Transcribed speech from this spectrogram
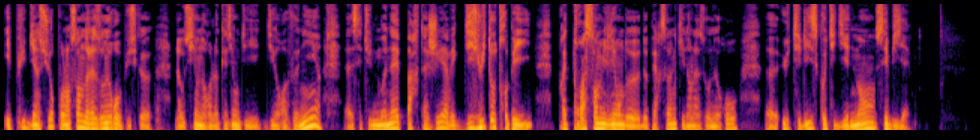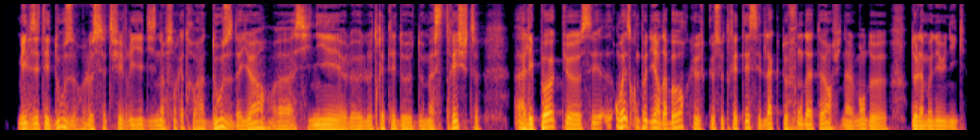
et puis bien sûr pour l'ensemble de la zone euro, puisque là aussi on aura l'occasion d'y revenir. Euh, c'est une monnaie partagée avec 18 autres pays, près de 300 millions de, personnes qui dans la zone euro euh, utilisent quotidiennement ces billets. Mais ils étaient 12 le 7 février 1992 d'ailleurs, euh, à signer le, traité de, Maastricht. À l'époque, est-ce qu'on peut dire d'abord que, ce traité c'est l'acte fondateur finalement de la monnaie unique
